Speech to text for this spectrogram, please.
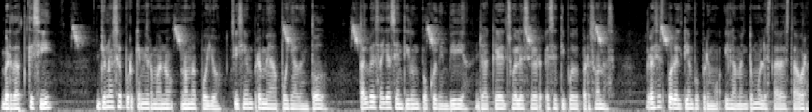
¿Verdad que sí? Yo no sé por qué mi hermano no me apoyó, si siempre me ha apoyado en todo. Tal vez haya sentido un poco de envidia, ya que él suele ser ese tipo de personas. Gracias por el tiempo, primo, y lamento molestar a esta hora.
